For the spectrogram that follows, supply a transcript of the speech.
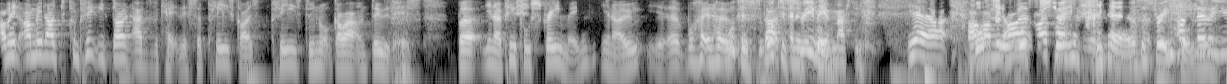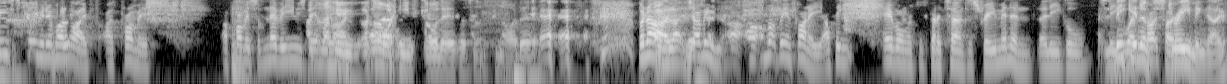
I mean, I mean, I completely don't advocate this. So please, guys, please do not go out and do this. But you know, people streaming, you know, uh, well, What is- that's what is gonna see a streaming? massive- yeah, I, I, I mean, a- I, what's stream? Yeah. Stream I've never Yeah. used streaming in my life. I promise. I promise, I've never used it in don't, my know life. who, I don't know what his goal is. I don't no idea. but no, like, do you know what I mean? I, I'm not being funny. I think everyone was just going to turn to streaming and illegal. Speaking legal of websites, so- streaming, though,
